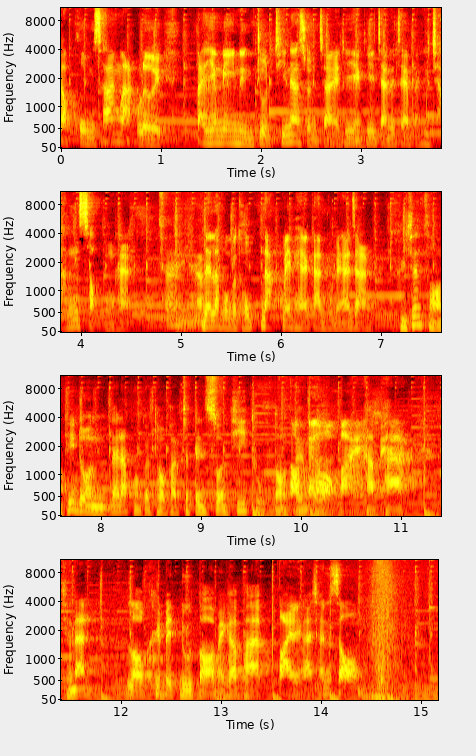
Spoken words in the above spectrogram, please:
กับโครงสร้างหลักเลย แต่ยังมีอีกหนึ่งจุดที่น่าสนใจที่อย่างที่อาจารย์ได้แจ้งไปคือชั้น2ฮะใช่ครับได้รับผลกระทบหนักไม่แพ้กันถูกไหมฮะอาจารย์ คือชั้นสองที่โดนได้รับผลกระทบครับจะเป็นส่วนที่ถูกต่อเติมต่อเติมออกไปครับพักฉะนั้นเราขึ้นไปดูต่อไหมครับพักไปครับชั้น 2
